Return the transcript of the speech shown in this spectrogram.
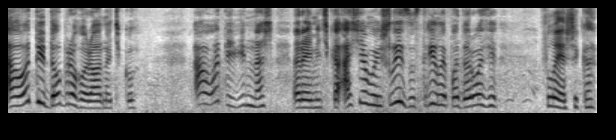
А от і доброго раночку. А от і він наш Ремічка. А ще ми йшли і зустріли по дорозі Флешика.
